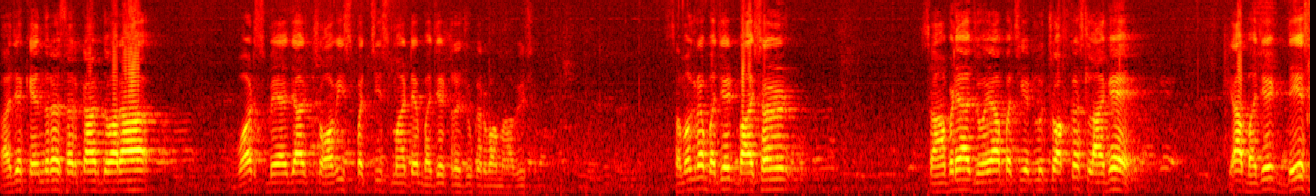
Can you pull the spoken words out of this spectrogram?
આજે કેન્દ્ર સરકાર દ્વારા વર્ષ બે હજાર ચોવીસ પચીસ માટે બજેટ રજૂ કરવામાં આવ્યું છે. સમગ્ર બજેટ ભાષણ સાંભળ્યા, જોયા પછી એટલું ચોક્કસ લાગે કે આ બજેટ દેશ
